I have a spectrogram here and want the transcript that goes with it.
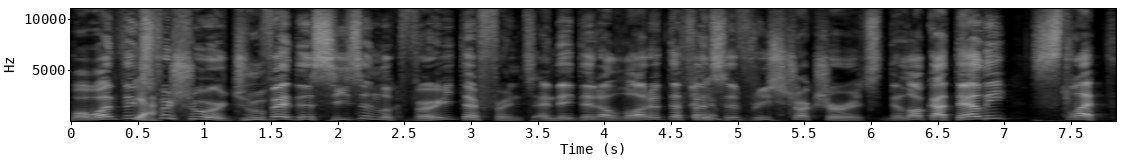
well, one thing's yeah. for sure: Juve this season looked very different, and they did a lot of defensive restructures. The Locatelli slept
